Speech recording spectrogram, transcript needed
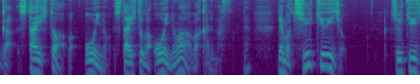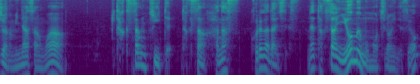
がしたい人は多いのしたい人が多いのは分かります、ね、でも中級以上中級以上の皆さんはたくさん聞いてたくさん話す。これが大事です、ね、たくさん読むももちろんいいですよ。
